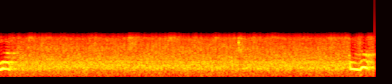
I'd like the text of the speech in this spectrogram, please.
嗯嗯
